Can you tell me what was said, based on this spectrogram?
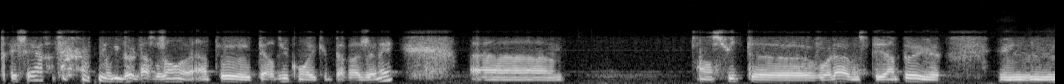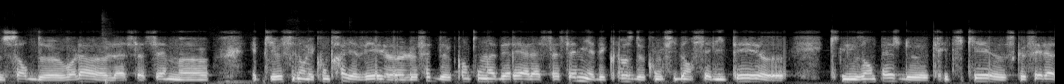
très cher, donc de l'argent un peu perdu qu'on récupérera jamais. Ensuite, euh, voilà, c'était un peu une, sorte de voilà la. Euh, et puis aussi dans les contrats, il y avait euh, le fait de quand on adhérait à la il y a des clauses de confidentialité qui nous empêchent de critiquer ce que c'est la.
